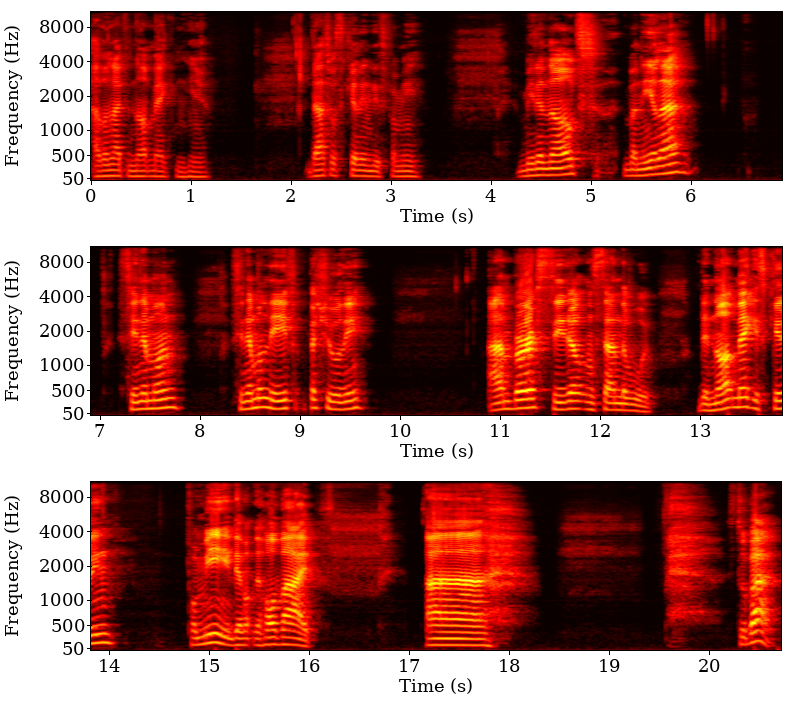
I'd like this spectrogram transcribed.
I don't like the nutmeg in here. That's what's killing this for me. Middle notes vanilla, cinnamon, cinnamon leaf, patchouli, amber, cedar, and sandalwood. The nutmeg is killing for me the, the whole vibe. Uh, it's too bad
